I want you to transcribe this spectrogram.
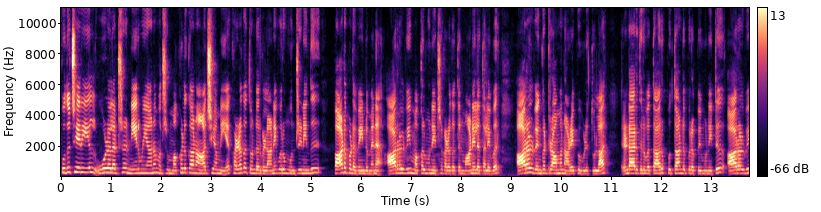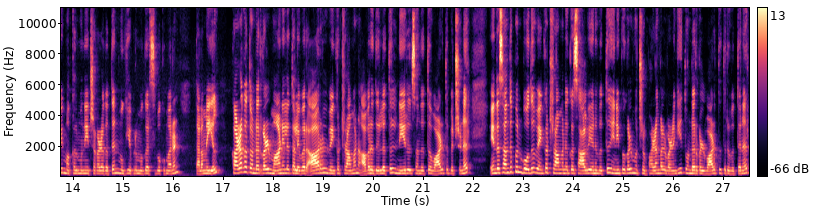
புதுச்சேரியில் ஊழலற்ற நேர்மையான மற்றும் மக்களுக்கான ஆட்சி அமைய கழக தொண்டர்கள் அனைவரும் ஒன்றிணைந்து பாடுபட வேண்டும் என ஆர்எல்வி மக்கள் முன்னேற்ற கழகத்தின் மாநில தலைவர் ஆர் எல் வெங்கட்ராமன் அழைப்பு விடுத்துள்ளார். இரண்டாயிரத்தி இருபத்தாறு புத்தாண்டு பிறப்பை முன்னிட்டு ஆர்எல்வி மக்கள் முன்னேற்ற கழகத்தின் முக்கிய பிரமுகர் சிவகுமரன் தலைமையில் கழக தொண்டர்கள் மாநில தலைவர் ஆர் எல் வெங்கட்ராமன் அவரது இல்லத்தில் நேரில் சந்தித்து வாழ்த்து பெற்றனர். இந்த சந்திப்பின் போது வெங்கட்ராமனுக்கு சால்வி அணிவித்து இனிப்புகள் மற்றும் பழங்கள் வழங்கி தொண்டர்கள் வாழ்த்து தெரிவித்தனர்.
